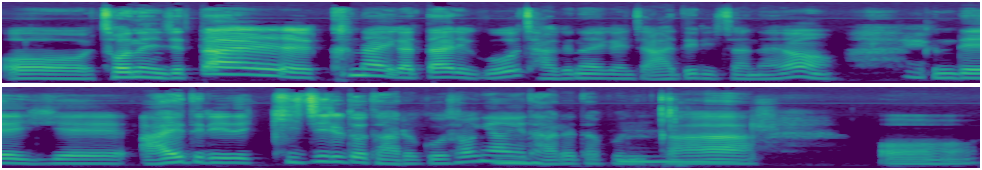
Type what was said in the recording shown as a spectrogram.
어 저는 이제 딸 큰 아이가 딸이고 작은 아이가 이제 아들이잖아요. 네. 근데 이게 아이들이 기질도 다르고 성향이 음. 다르다 보니까 어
